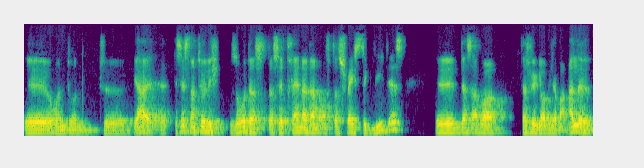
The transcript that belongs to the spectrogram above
Äh, und, und äh, ja, es ist natürlich so, dass, dass der Trainer dann oft das schwächste Glied ist, äh, das aber dass wir, glaube ich, aber alle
